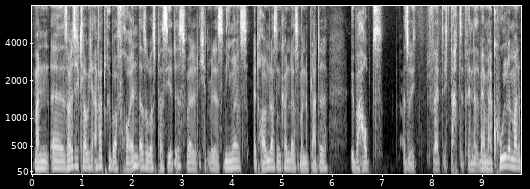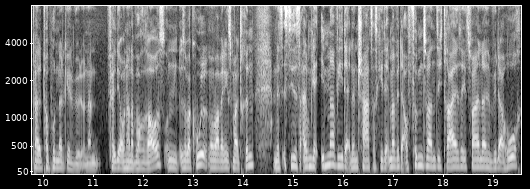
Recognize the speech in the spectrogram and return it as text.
Man äh, soll sich, glaube ich, einfach drüber freuen, dass sowas passiert ist, weil ich hätte mir das niemals erträumen lassen können, dass meine Platte überhaupt, also ich, vielleicht, ich dachte, wenn das wäre mal cool, wenn meine Platte Top 100 gehen würde. Und dann fällt die auch nach einer Woche raus und ist aber cool, man war wenigstens mal drin. Und jetzt ist dieses Album ja immer wieder in den Charts, das geht ja immer wieder auf 25, 30, 32 wieder hoch.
